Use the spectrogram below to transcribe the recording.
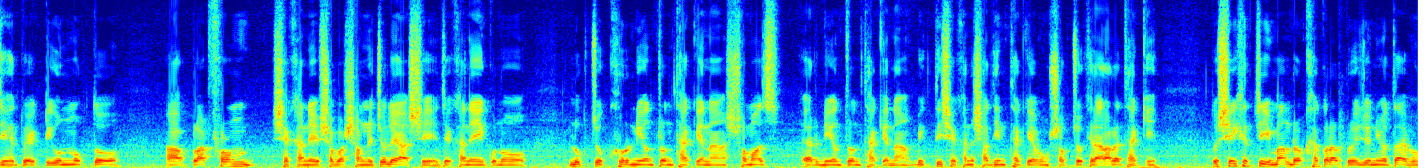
যেহেতু একটি উন্মুক্ত প্ল্যাটফর্ম সেখানে সবার সামনে চলে আসে, যেখানে কোনো লোকচক্ষুর নিয়ন্ত্রণ থাকে না, সমাজ এর নিয়ন্ত্রণ থাকে না, ব্যক্তি সেখানে স্বাধীন থাকে এবং সব চোখের আড়ালে থাকে। তো সেই ক্ষেত্রে ইমান রক্ষা করার প্রয়োজনীয়তা এবং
